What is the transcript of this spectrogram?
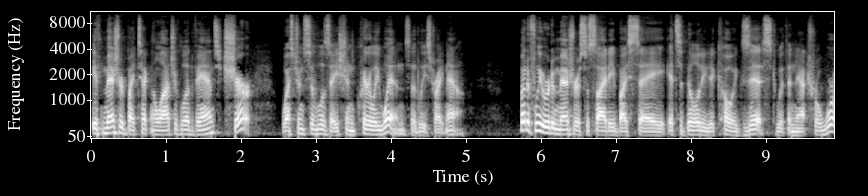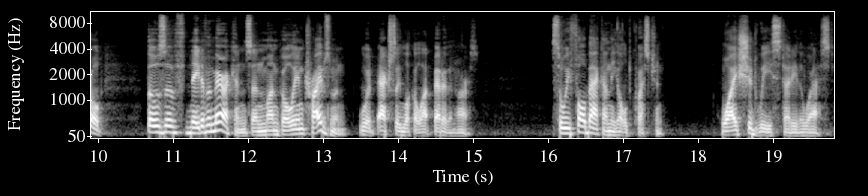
If measured by technological advance, sure, Western civilization clearly wins, at least right now. But if we were to measure a society by, say, its ability to coexist with the natural world, those of Native Americans and Mongolian tribesmen would actually look a lot better than ours. So we fall back on the old question why should we study the West?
